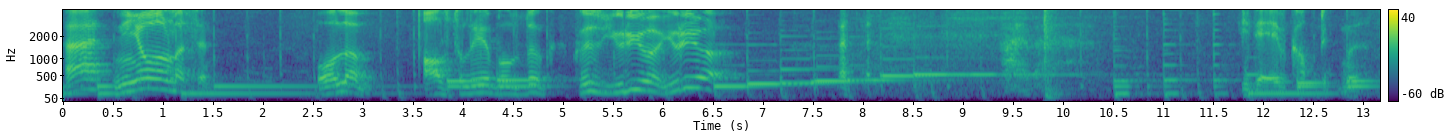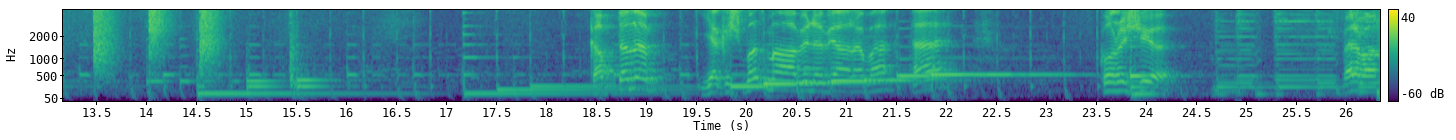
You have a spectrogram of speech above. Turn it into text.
He? Niye olmasın? Oğlum, altılıyı bulduk. Kız yürüyor, yürüyor. Bir de ev kaptık mı? Kaptanım, yakışmaz mı abine bir araba? He? Konuşuyor. Merhaba.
